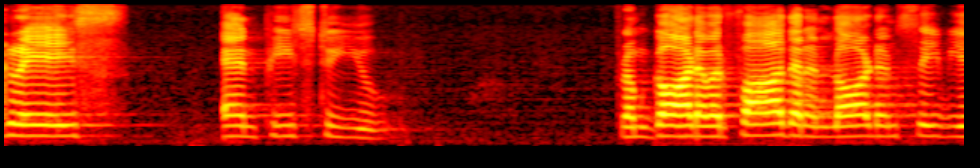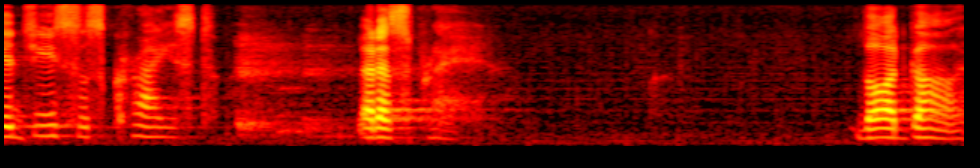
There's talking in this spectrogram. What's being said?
Grace and peace to you from God our Father and Lord and Savior Jesus Christ. Let us pray. Lord God,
